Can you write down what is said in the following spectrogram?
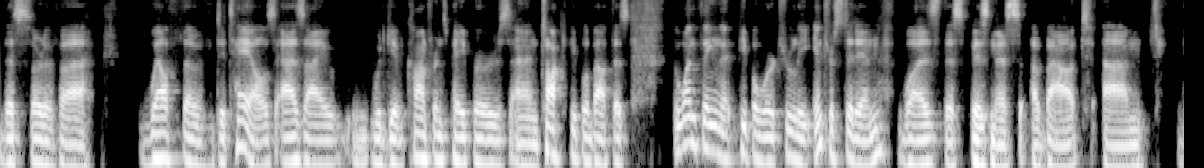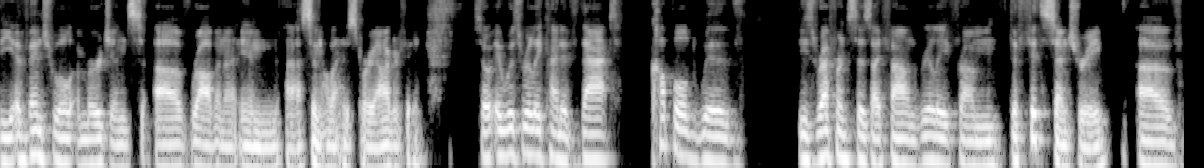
this sort of uh, wealth of details, as I would give conference papers and talk to people about this, the one thing that people were truly interested in was this business about um, the eventual emergence of Ravana in uh, Sinhala historiography. So it was really kind of that coupled with these references I found really from the fifth century of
